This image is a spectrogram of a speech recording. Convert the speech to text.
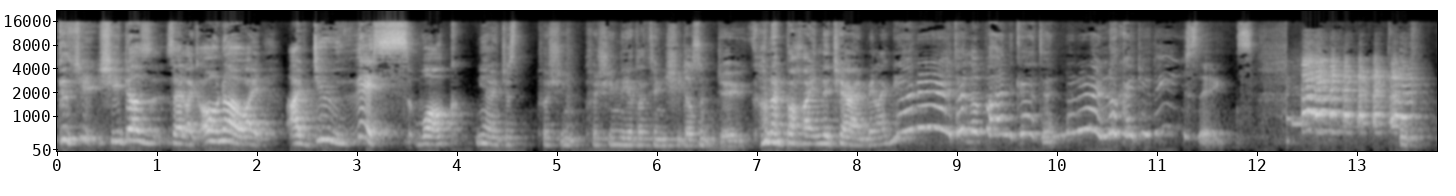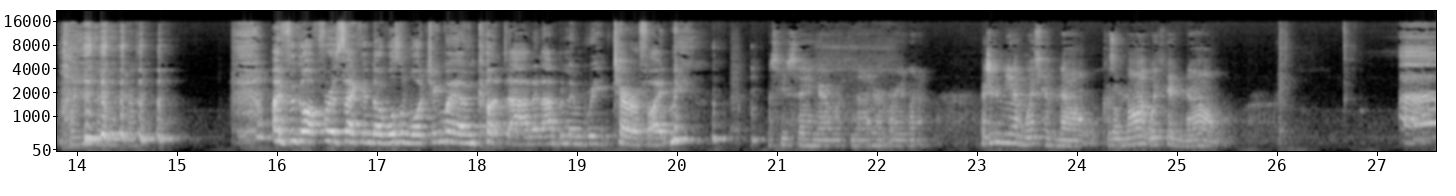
Because she, she does say like, oh no, I, I do this while, you know, just pushing pushing the other thing she doesn't do, kind of behind the chair and being like, no, no, no, don't look behind the curtain. No, no, no, look, I do these things. I forgot for a second I wasn't watching my own cut down and Amberlynn Reed terrified me. Is he saying I'm with Nat or are you gonna... I didn't mean I'm with him now, because I'm not with him now. Uh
